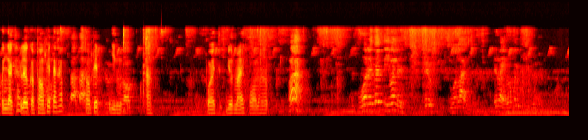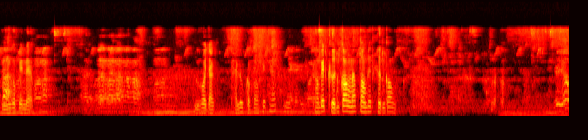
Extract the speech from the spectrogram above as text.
คนอยากถ่ายรูปกับทองเพชรนะครับ ทองเพชรยิงอะ ปล่อยโยนไม้ขอมาครับมาหัวเลยก็ตีมันเลยเร็วหัวไล่เดี๋ยวไหลมันค่อยตีมันอันนี้ก็เป็นแบบมามามามามามาดูเขาอยากถ่ายรูปกับทองเพชรนะครับดูทองเพชรเขินกล้องนะครับทองเพชรเขินกล้องเฮ้ยเดี๋ยว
